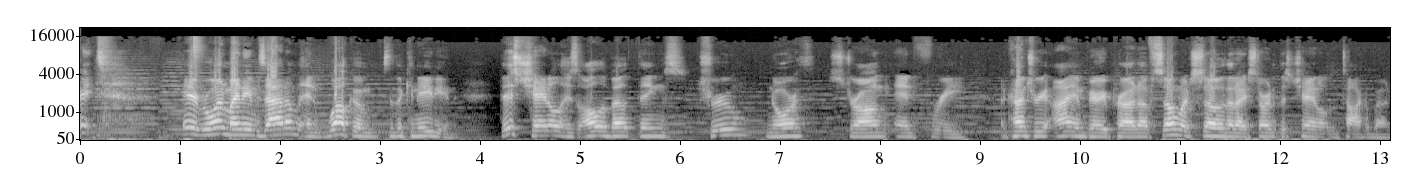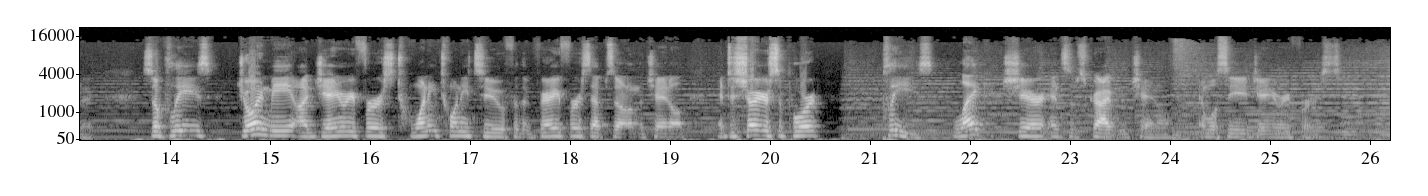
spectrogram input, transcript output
right. Hey everyone, my name is Adam and welcome to The Canadian. This channel is all about things true, north, strong, and free. A country I am very proud of, so much so that I started this channel to talk about it. So please join me on January 1st, 2022 for the very first episode on the channel. And to show your support, please like, share, and subscribe to the channel. And we'll see you January 1st.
